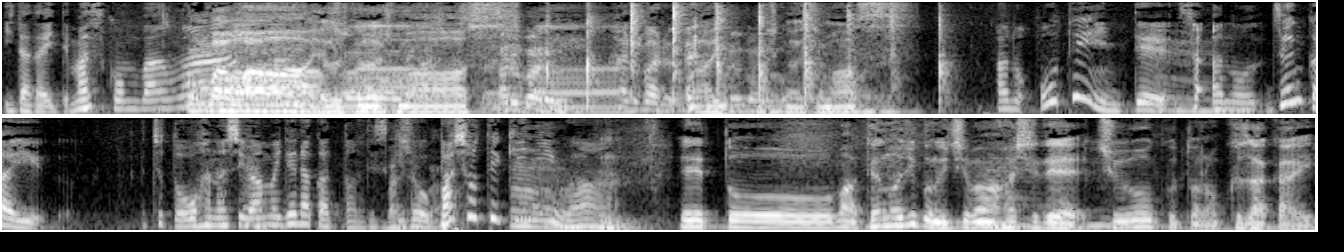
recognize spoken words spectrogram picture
いただいてます。こんばんは。こんばんは。よろしくお願いします。はるばる。はるばる。はい、よろしくお願いします。あの大天院って、さあの前回ちょっとお話があんまり出なかったんですけど、うん。場所的には、えっ、と、まあ、天王寺区の一番端で、中央区との区境、え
